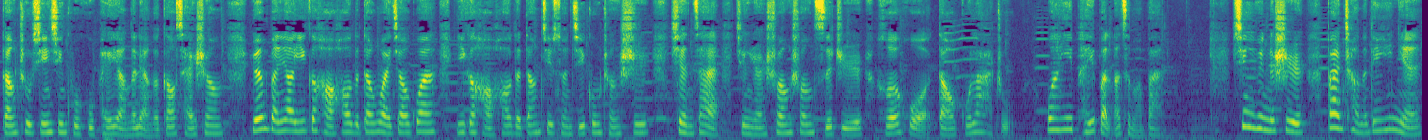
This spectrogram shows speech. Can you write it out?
当初辛辛苦苦培养的两个高材生，原本要一个好好的当外交官，一个好好的当计算机工程师，现在竟然双双辞职，合伙捣鼓蜡烛。万一赔本了怎么办？幸运的是，办厂的第一年，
